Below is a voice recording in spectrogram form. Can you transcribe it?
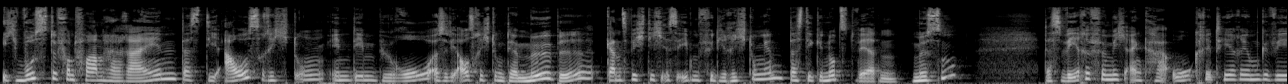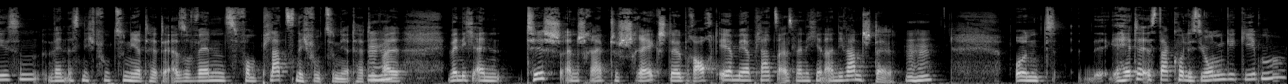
ich wusste von vornherein, dass die Ausrichtung in dem Büro, also die Ausrichtung der Möbel, ganz wichtig ist eben für die Richtungen, dass die genutzt werden müssen das wäre für mich ein K.O.-Kriterium gewesen, wenn es nicht funktioniert hätte. Also wenn es vom Platz nicht funktioniert hätte. Mhm. Weil wenn ich einen Tisch, einen Schreibtisch schräg stelle, braucht er mehr Platz, als wenn ich ihn an die Wand stelle. Mhm. Und hätte es da Kollisionen gegeben,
